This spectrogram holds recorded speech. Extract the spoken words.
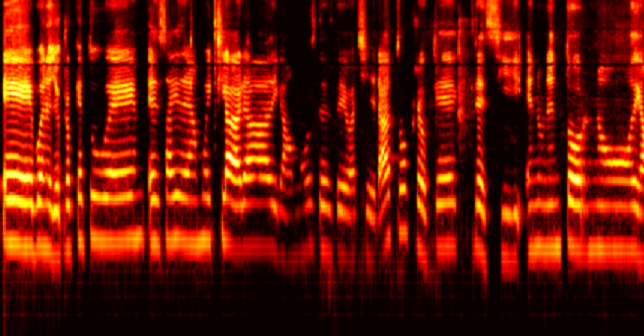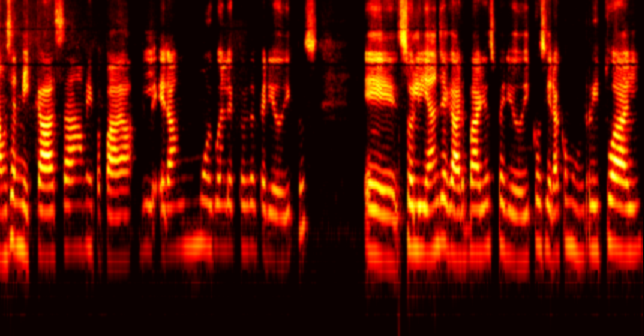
Eh, bueno, yo creo que tuve esa idea muy clara, digamos, desde bachillerato. Creo que crecí en un entorno, digamos, en mi casa, mi papá era un muy buen lector de periódicos. Eh, solían llegar varios periódicos y era como un ritual,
